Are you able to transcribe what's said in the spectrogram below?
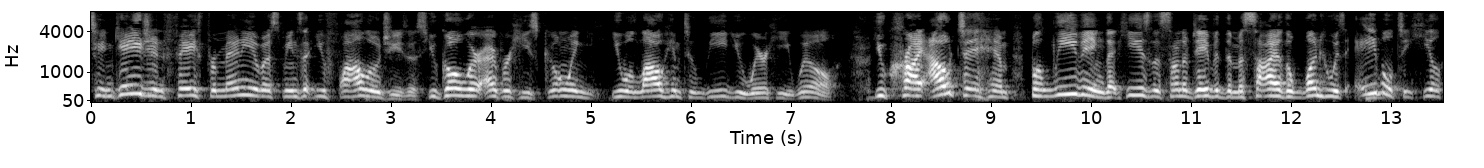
To engage in faith for many of us means that you follow Jesus. You go wherever he's going. You allow him to lead you where he will. You cry out to him, believing that he is the Son of David, the Messiah, the one who is able to heal.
